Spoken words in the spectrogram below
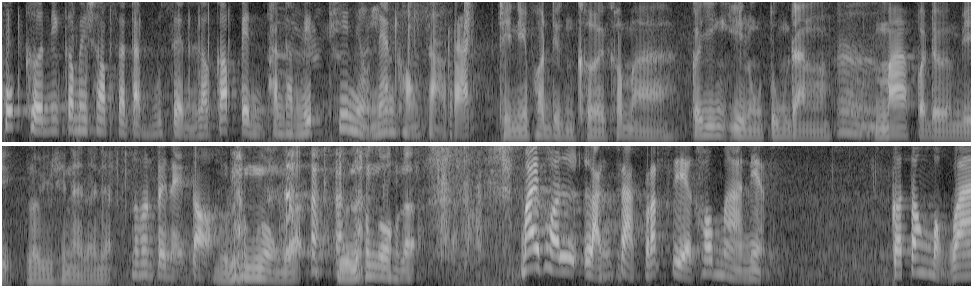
พวกเคิร์ดนี่ก็ไม่ชอบซัดดัมฮุสเซน แล้วก็เป็นพันธมิตรที่เหนียวแน่นของสหรัฐ ทีนี้พอดึงเคิร์ดเข้ามา ก็ยิ่งอีลุงตุงนังมากกว่าเดิมอีกเราอยู่ที่ไหนแล้วเนี่ยแล้วมันไปไหนต่อหนูเริ่มงงแล้วหนูเริ่มงงแล้วไม่พอหลังจากรัสเซียเข้ามาเนี่ยก็ต้องบอกว่า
